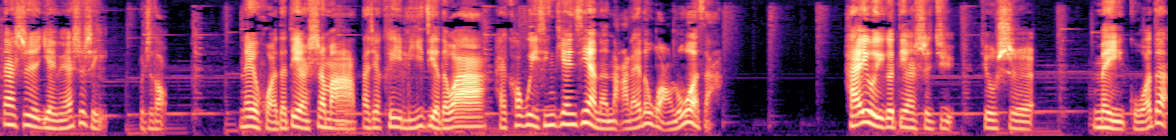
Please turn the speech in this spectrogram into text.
但是演员是谁不知道。那会儿的电视嘛，大家可以理解的哇，还靠卫星天线呢，哪来的网络撒？还有一个电视剧就是。美国的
